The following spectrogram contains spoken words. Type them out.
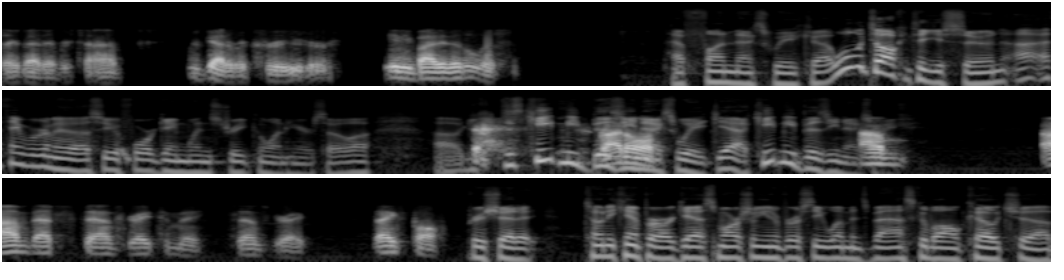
say that every time we've got a recruit or anybody that'll listen. Have fun next week. Uh, we'll be talking to you soon. I, I think we're going to uh, see a four-game win streak going here. So uh, uh just, keep me busy right next week. Yeah, keep me busy next um, week. Um, that sounds great to me. Sounds great. Thanks, Paul. Appreciate it. Tony Kemper, our guest, Marshall University women's basketball coach. Uh,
